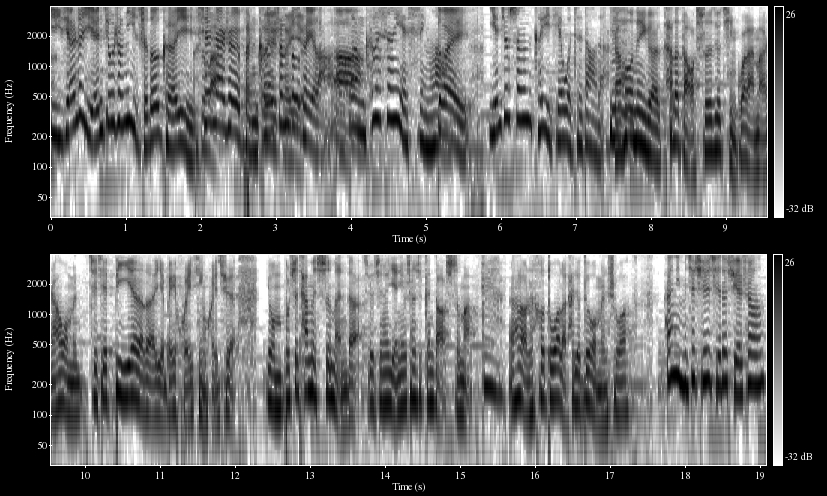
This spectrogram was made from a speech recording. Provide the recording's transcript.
以前是研究生一直都可以，现在是本科生都可以了啊。本科生也行了，，对，研究生可以结，我知道的。然后那个他的导师就请过来嘛，然后我们这些毕业了的也被回请回去，因为我们不是他们师门的，就是那研究生是跟导师嘛。嗯。然后老师喝多了，他就对我们说：“哎，你们这学习的学生。”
